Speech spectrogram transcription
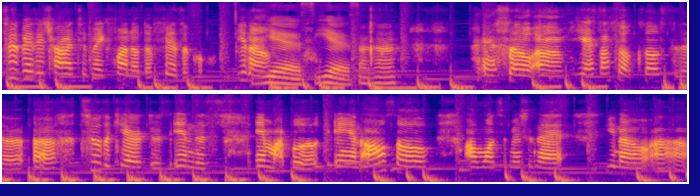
too busy trying to make fun of the physical, you know. Yes, yes, uh huh. And so, um, yes, I felt close to the uh, to the characters in this in my book, and also I want to mention that you know uh,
